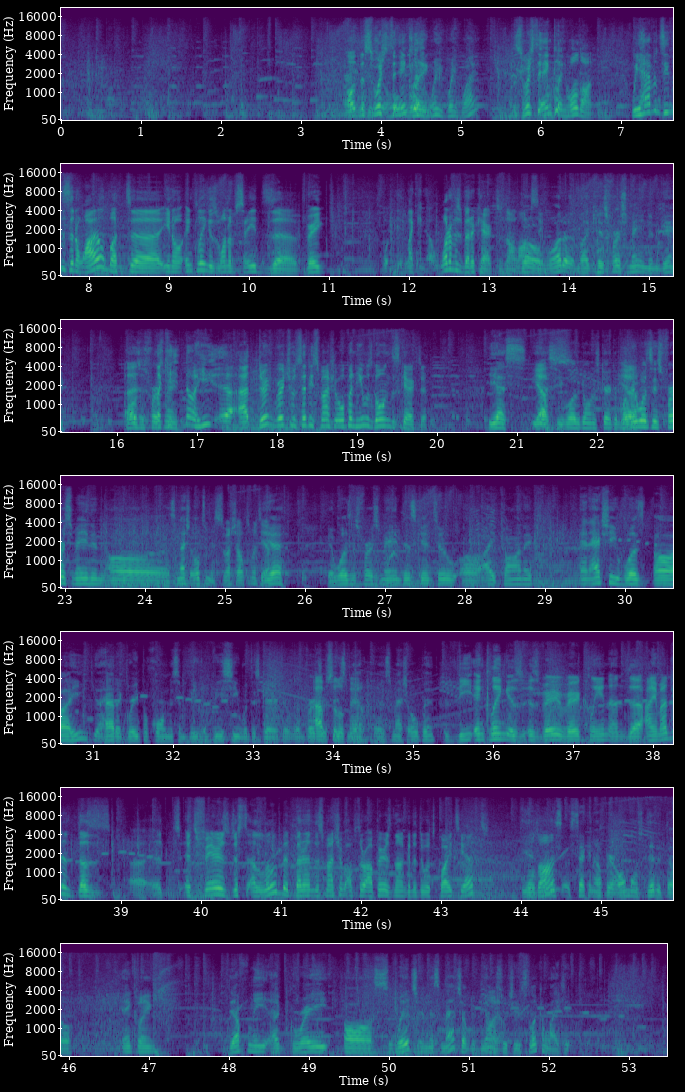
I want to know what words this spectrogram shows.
Oh, the switch to wait, Inkling. Wait, wait, what? The switch to Inkling. Hold on. We haven't seen this in a while, but uh, you know, Inkling is one of Saeed's uh, very, like one of his better characters. Not Bro, what a like his first main in the game. That was his first like he, no, he uh, at, during Virtual City Smash Open, he was going this character. Yes, yes, Yes. he was going this character, but Yeah. it was his first main in uh, Smash Ultimate. Smash Ultimate, yeah. Yeah. it was his first main. This kid too, uh, iconic, and actually was uh, he had a great performance in v- VC with this character. When Virtua Absolutely, Smash, uh, Smash Open. The Inkling is, is very very clean, and uh, I imagine it does uh, it it fares just a little bit better in this matchup. Up throw up air is not going to do it quite yet. Yeah, Hold on. This uh, second up air almost did it though. Inkling, definitely a great uh, switch in this matchup. To be Oh, honest yeah. with you, it's looking like it.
